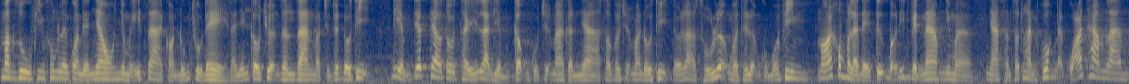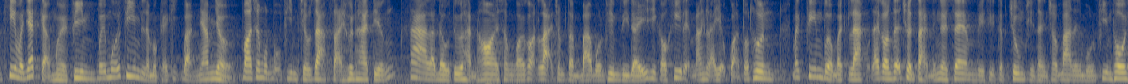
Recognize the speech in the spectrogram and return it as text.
Mặc dù phim không liên quan đến nhau nhưng mà ít ra còn đúng chủ đề là những câu chuyện dân gian và truyền thuyết đô thị. Điểm tiếp theo tôi thấy là điểm cộng của chuyện ma gần nhà so với chuyện ma đô thị đó là số lượng và thời lượng của mỗi phim. Nói không phải là để tự bỡ đít Việt Nam nhưng mà nhà sản xuất Hàn Quốc đã quá tham lam khi mà nhét cả 10 phim với mỗi phim là một cái kịch bản nham nhở vào trong một bộ phim chiếu rạp dài hơn 2 tiếng. Thà là đầu tư hẳn hoi xong gói gọn lại trong tầm 3 4 phim gì đấy thì có khi lại mang lại hiệu quả tốt hơn. Mạch phim vừa mạch lạc lại còn dễ truyền tải đến người xem vì sự tập trung chỉ dành cho 3 đến 4 phim thôi.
